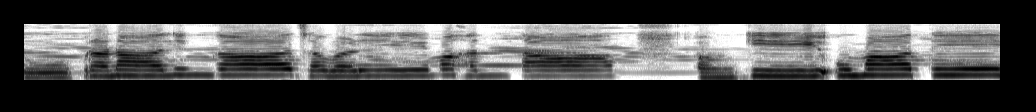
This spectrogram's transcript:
तो प्रणालिंगा जवळी महंता अंकी उमाते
